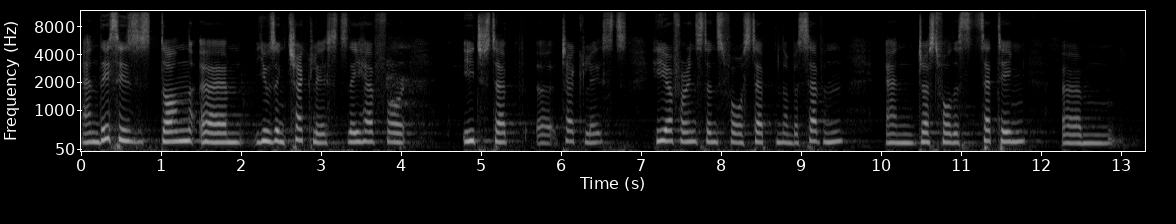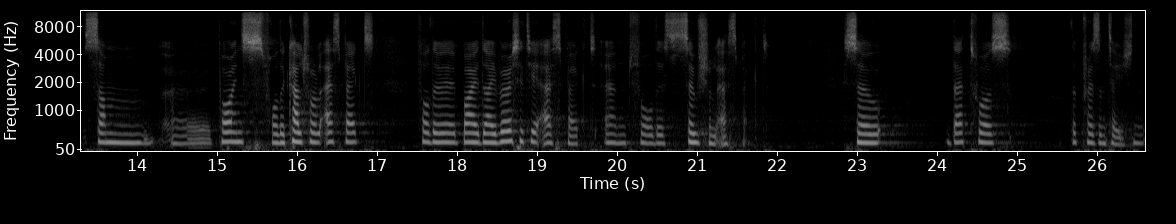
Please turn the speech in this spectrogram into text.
And this is done um, using checklists. They have for each step uh, checklists. Here, for instance, for step number seven, and just for the setting, um, some uh, points for the cultural aspects, for the biodiversity aspect, and for the social aspect. So that was the presentation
